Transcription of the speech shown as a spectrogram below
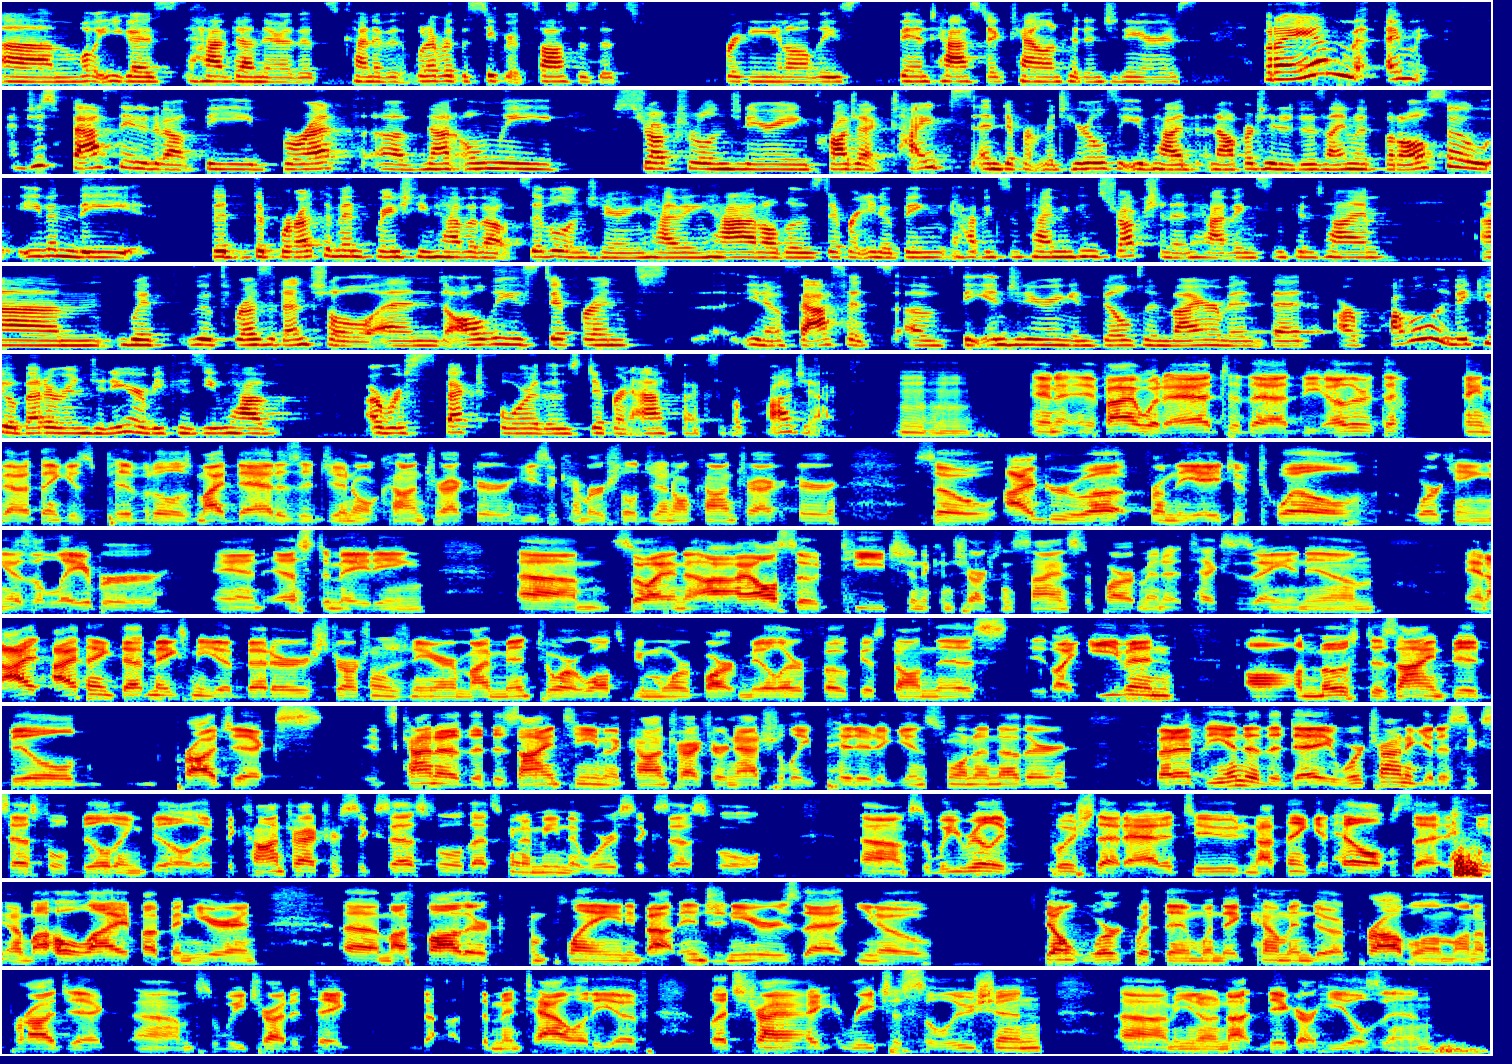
um, what you guys have down there. That's kind of whatever the secret sauce is that's bringing in all these fantastic, talented engineers. But I am I'm I'm just fascinated about the breadth of not only structural engineering project types and different materials that you've had an opportunity to design with, but also even the the, the breadth of information you have about civil engineering, having had all those different, you know, being having some time in construction and having some time um, with with residential and all these different, you know, facets of the engineering and built environment that are probably make you a better engineer because you have a respect for those different aspects of a project. Mm-hmm. And if I would add to that, the other thing that I think is pivotal is my dad is a general contractor. He's a commercial general contractor. So I grew up from the age of 12 working as a laborer and estimating. Um, so I, I also teach in the construction science department at Texas A&M. and I, I think that makes me a better structural engineer. My mentor at Walter P. Moore, Bart Miller, focused on this. Like even on most design bid build projects, it's kind of the design team and the contractor naturally pitted against one another. But at the end of the day, we're trying to get a successful building built. If the contractor's successful, that's going to mean that we're successful. Um, so we really push that attitude, and I think it helps that you know my whole life I've been hearing uh, my father complain about engineers that you know don't work with them when they come into a problem on a project. Um, so we try to take the, the, mentality of let's try to reach a solution, um, you know, not dig our heels in.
